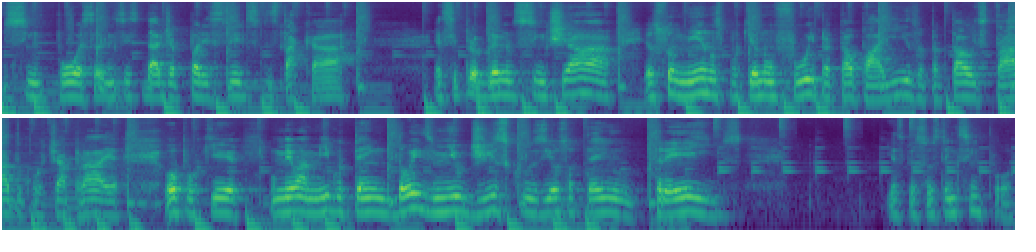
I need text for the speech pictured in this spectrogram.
de se impor, essa necessidade de aparecer, de se destacar, esse problema de sentir, ah, eu sou menos porque eu não fui para tal país ou para tal estado curtir a praia, ou porque o meu amigo tem dois mil discos e eu só tenho três. E as pessoas têm que se impor.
